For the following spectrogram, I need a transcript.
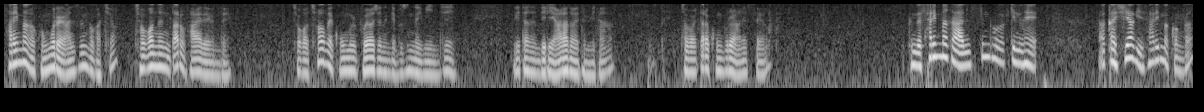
살인마가 곡물을 안 쓰는 것 같죠? 저거는 따로 봐야 돼 근데. 저거 처음에 곡물 보여주는 게 무슨 의미인지 일단은 미리 알아둬야 됩니다. 저걸 따로 공부를 안 했어요. 근데 살인마가 안 쓴 것 같기는 해. 아까 시약이 살인마 건가?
